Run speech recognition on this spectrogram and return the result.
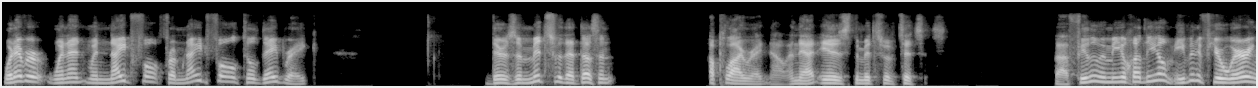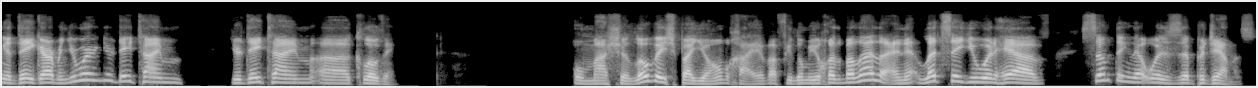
whatever when when nightfall from nightfall till daybreak, there's a mitzvah that doesn't apply right now, and that is the mitzvah of tzitzis. Even if you're wearing a day garment, you're wearing your daytime your daytime uh, clothing. And let's say you would have something that was uh, pajamas,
